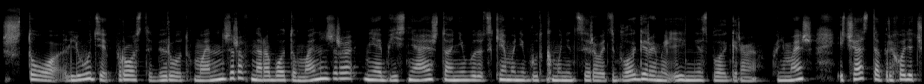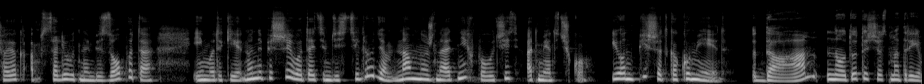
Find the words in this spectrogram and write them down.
что люди просто берут менеджеров на работу менеджера, не объясняя, что они будут, с кем они будут коммуницировать, с блогерами или не с блогерами, понимаешь? И часто приходит человек абсолютно без опыта, и ему такие, ну напиши вот этим 10 людям, нам нужно от них получить отметочку. И он пишет, как умеет. Да, но тут еще смотри,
